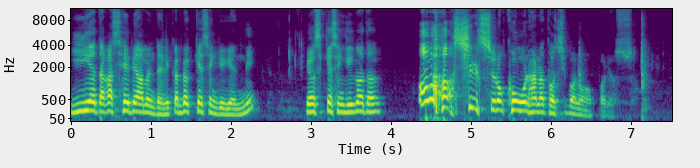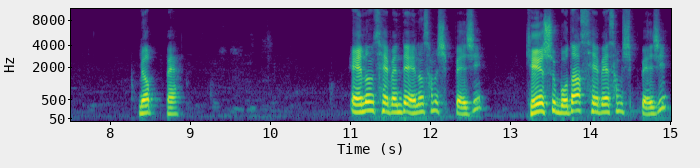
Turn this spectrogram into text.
2에다가 세배 하면 되니까 몇 개 생기겠니? 여섯 개 생기거든. 어머! 실수로 공을 하나 더 집어넣어 버렸어. 몇 배? N은 3배인데 N은 30배지? 개수보다 3배, 30배지?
